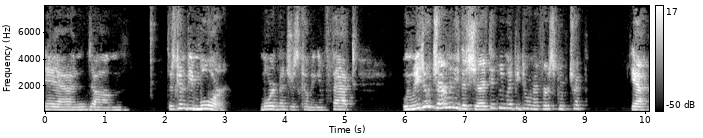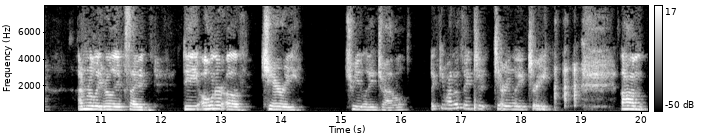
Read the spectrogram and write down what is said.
and um, there's going to be more more adventures coming. In fact when we do germany this year i think we might be doing our first group trip. Yeah i'm really really excited. The owner of cherry tree lane travel like you want to say ch- cherry lane tree? Um,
